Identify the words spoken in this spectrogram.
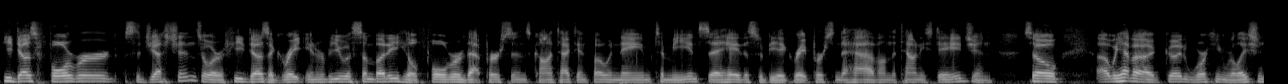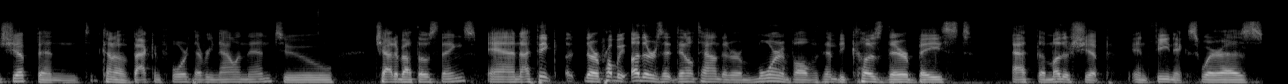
he does forward suggestions or if he does a great interview with somebody he'll forward that person's contact info and name to me and say hey this would be a great person to have on the townie stage and so uh, we have a good working relationship and kind of back and forth every now and then to chat about those things. And I think uh, there are probably others at Dentaltown that are more involved with him because they're based at the mothership in Phoenix, whereas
